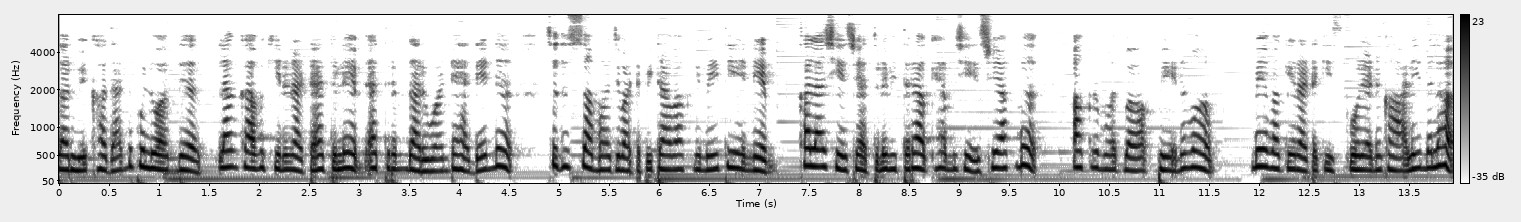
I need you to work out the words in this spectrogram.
දරුවෙක් හදන්න පුළුවන්ද? ලංකාව කියන නට ඇතුළේ ඇතරම් දරුවන්ට හැදෙන්න්න සුදුසු සමාජ වටපිටාවක් නෙමෙයි තියෙන්නේ. කලා ශේෂ ඇතුළ විතරක් හැම ශේෂයක්ම අක්‍රමවත් බවක් පේනවා. මේ වගේ රටක ස්කෝල යන කාලඉඳලා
